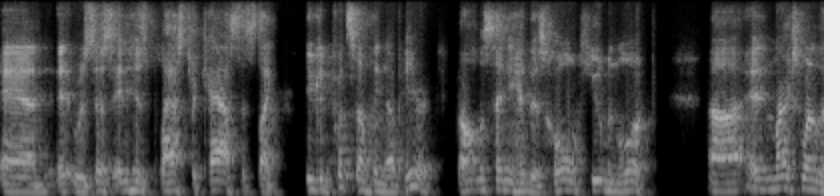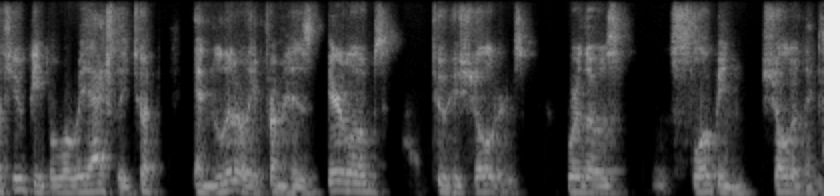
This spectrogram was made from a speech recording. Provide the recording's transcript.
And it was just in his plaster cast. It's like you could put something up here, but all of a sudden you had this whole human look. Uh, and Marc's one of the few people where we actually took and literally from his earlobes to his shoulders were those sloping shoulder things.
